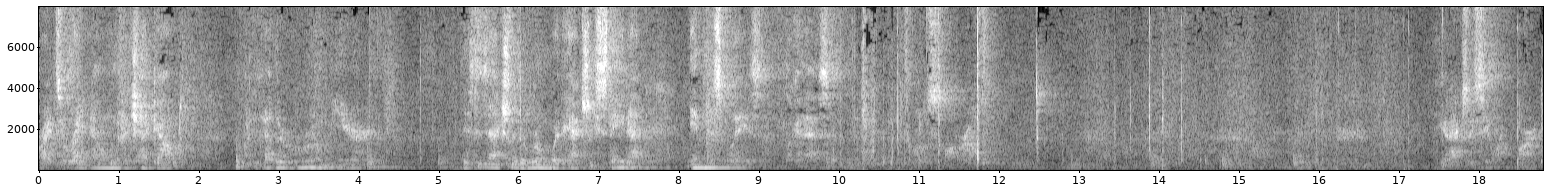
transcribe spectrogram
Right, so right now I'm going to check out another room here. This is actually the room where they actually stayed at in this place. Look at this. It's a little small room. You can actually see where I'm parked.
